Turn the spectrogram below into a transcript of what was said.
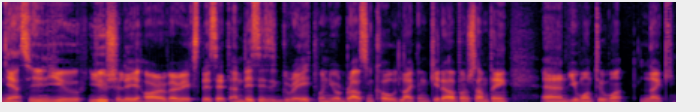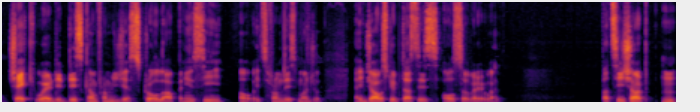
yeah, so you, you usually are very explicit, and this is great when you're browsing code like on GitHub or something, and you want to want like check where did this come from. You just scroll up and you see, oh, it's from this module. A JavaScript does this also very well. But C sharp, mm,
